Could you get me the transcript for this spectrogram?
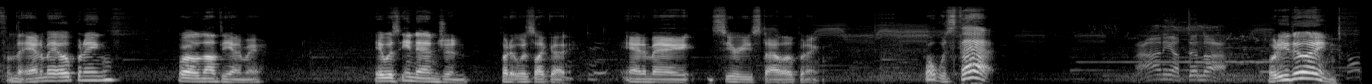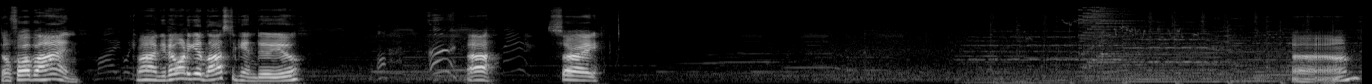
from the anime opening. Well, not the anime. It was in engine, but it was like a anime series style opening. What was that? What are you doing? Don't fall behind. Come on, you don't want to get lost again, do you? Ah, sorry. Um.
